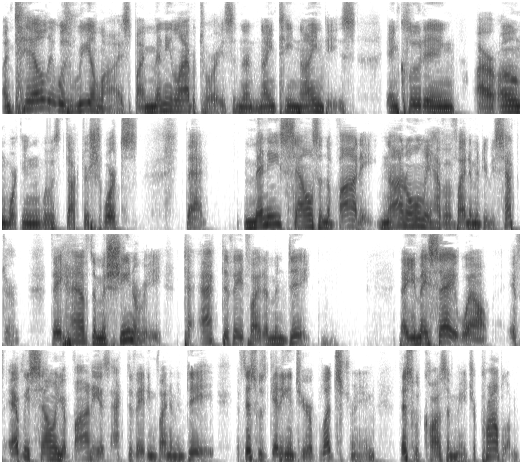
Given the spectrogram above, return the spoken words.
Until it was realized by many laboratories in the 1990s, including our own working with Dr. Schwartz, that many cells in the body not only have a vitamin D receptor, they have the machinery to activate vitamin D. Now you may say, well, if every cell in your body is activating vitamin D, if this was getting into your bloodstream, this would cause a major problem.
